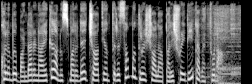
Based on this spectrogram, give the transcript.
කොළඹ බණ්ඩාරනායක අනුස්මරණ ජාත්‍යන්තර සම්මන්ත්‍රණ ශාලා පරිශ්‍රයේදී පැවැත්වුණා.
